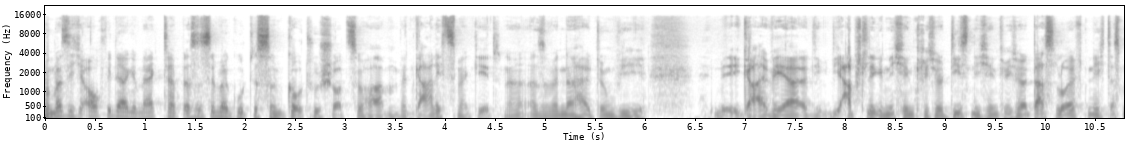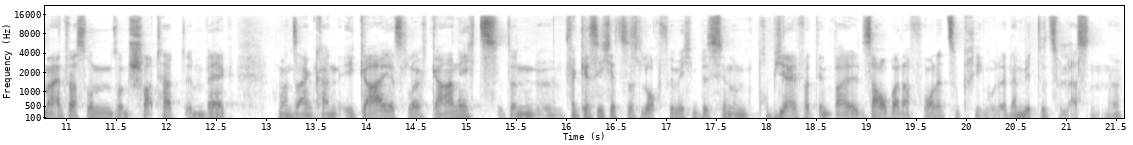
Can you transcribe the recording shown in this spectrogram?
Und was ich auch wieder gemerkt habe, dass es immer gut ist, so einen Go-To-Shot zu haben, wenn gar nichts mehr geht. Ne? Also wenn da halt irgendwie, egal wer, die, die Abschläge nicht hinkriegt oder dies nicht hinkriegt oder das läuft nicht, dass man einfach so einen, so einen Shot hat im Bag, wo man sagen kann, egal, jetzt läuft gar nichts, dann äh, vergesse ich jetzt das Loch für mich ein bisschen und probiere einfach den Ball sauber nach vorne zu kriegen oder in der Mitte zu lassen. Ne?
